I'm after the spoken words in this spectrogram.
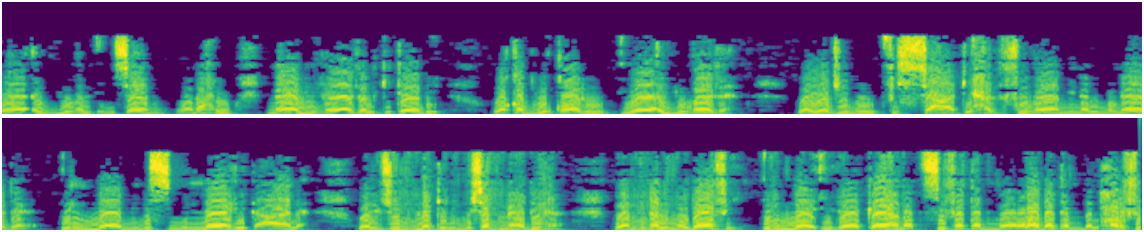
يا أيها الإنسان ونحو ما لهذا الكتاب؟ وقد يقال يا أي هذا ويجب في السعة حذفها من المنادى إلا من اسم الله تعالى والجملة المسمى بها ومن المضاف إلا إذا كانت صفة معربة بالحرف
